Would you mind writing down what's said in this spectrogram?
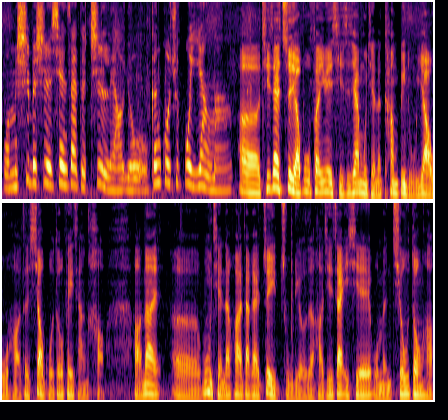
我们是不是现在的治疗有跟过去不一样吗？呃，其实，在治疗部分，因为其实现在目前的抗病毒药物哈的效果都非常好。好，那呃，目前的话，大概最主流的哈，其实，在一些我们秋冬哈，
